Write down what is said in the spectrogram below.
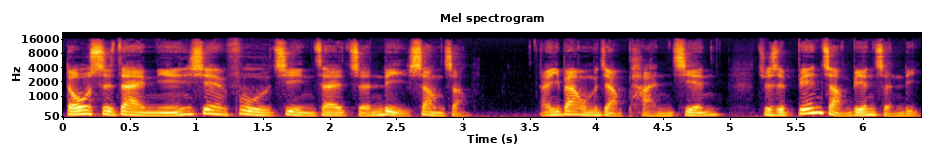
都是在年线附近在整理上涨，啊，一般我们讲盘间就是边涨边整理。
